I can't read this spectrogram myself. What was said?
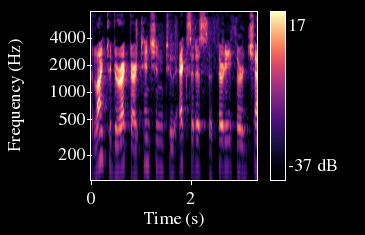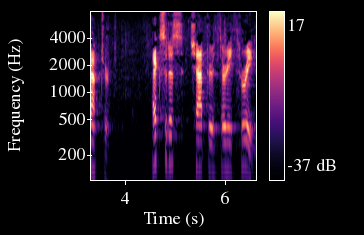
I'd like to direct our attention to Exodus, the 33rd chapter. Exodus chapter 33.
